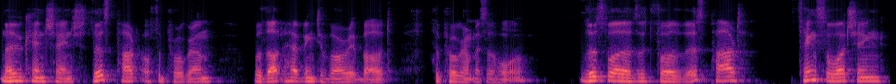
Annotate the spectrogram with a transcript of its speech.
Now you can change this part of the program without having to worry about the program as a whole. This was it for this part. Thanks for watching.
